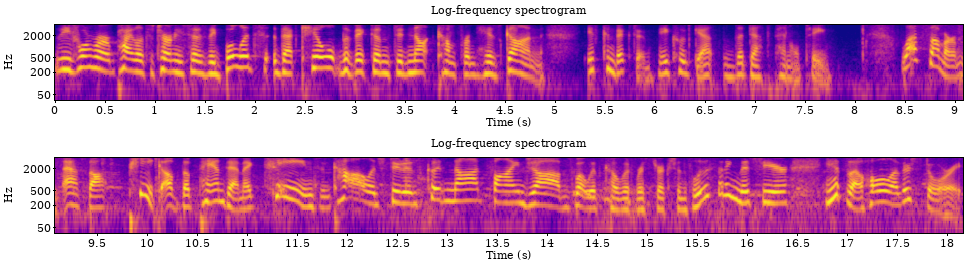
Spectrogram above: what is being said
The former pilot's attorney says the bullets that killed the victims did not come from his gun. If convicted, he could get the death penalty. Last summer, at the peak of the pandemic, teens and college students could not find jobs. But with COVID restrictions loosening this year, it's a whole other story.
